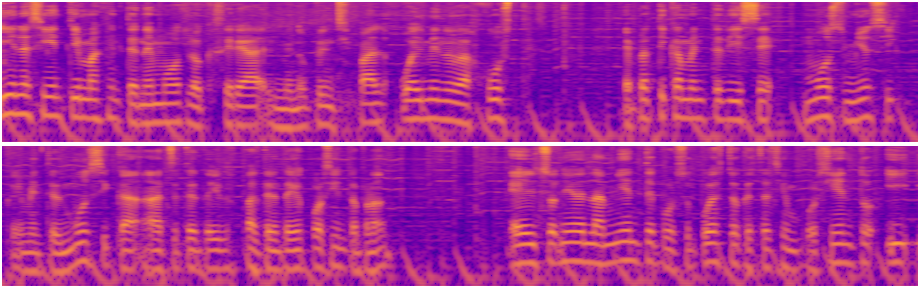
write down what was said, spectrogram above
Y en la siguiente imagen tenemos lo que sería el menú principal o el menú de ajustes. Que prácticamente dice Moose Music, obviamente es música al 72 al 32%, perdón el sonido del ambiente, por supuesto, que está al 100%. Y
